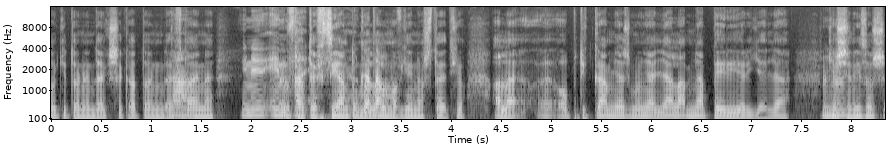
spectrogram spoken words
3-4% και το 96%-97% είναι, είναι εμφα... κατευθείαν το μελάνωμα βγαίνει ως τέτοιο. Αλλά ε, οπτικά μοιάζει με μια ελιά, αλλά μια περίεργη ελιά. Mm-hmm. Και συνήθως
